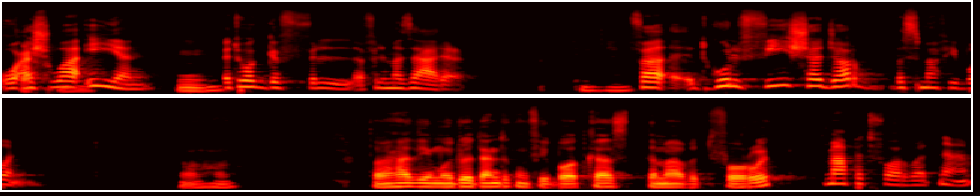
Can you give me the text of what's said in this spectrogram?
وعشوائيا مم. توقف في في المزارع. مم. فتقول في شجر بس ما في بن. أها. طبعا هذه موجودة عندكم في بودكاست The Map Forward Map Forward نعم.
